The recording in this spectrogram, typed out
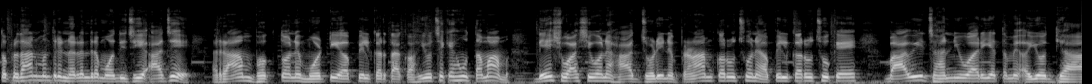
તો પ્રધાનમંત્રી નરેન્દ્ર મોદીજીએ આજે રામ ભક્તોને મોટી અપીલ કરતાં કહ્યું છે કે હું તમામ દેશવાસીઓને હાથ જોડીને પ્રણામ કરું છું અને અપીલ કરું છું કે બાવીસ જાન્યુઆરીએ તમે અયોધ્યા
